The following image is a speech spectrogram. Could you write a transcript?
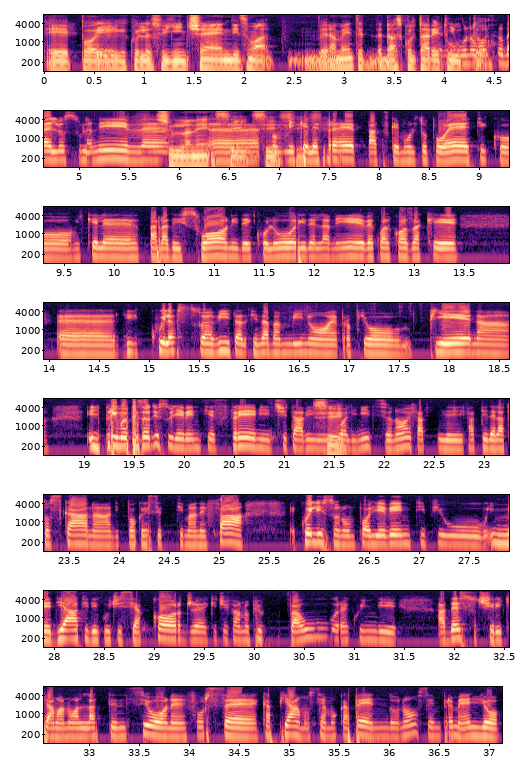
e poi sì. quello sugli incendi, insomma, veramente da ascoltare C'è tutto. Uno molto bello sulla neve, sulla ne- eh, sì, con sì, Michele Freppaz che è molto poetico, Michele parla dei suoni, dei colori della neve, qualcosa che eh, di cui la sua vita fin da bambino è proprio piena. Il primo episodio sugli eventi estremi, citavi sì. tu all'inizio, no? I, fatti, I, fatti, della Toscana di poche settimane fa, e quelli sono un po' gli eventi più immediati di cui ci si accorge, che ci fanno più paura e quindi adesso ci richiamano all'attenzione, forse capiamo, stiamo capendo no? sempre meglio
